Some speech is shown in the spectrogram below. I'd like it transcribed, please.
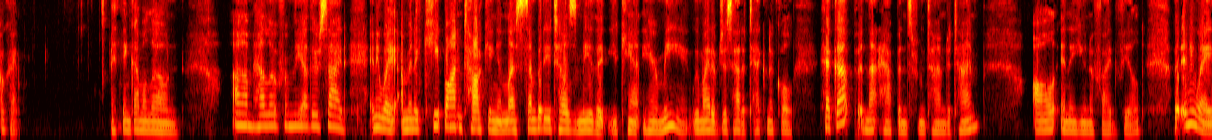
Okay. I think i'm alone um, hello from the other side. Anyway, I'm going to keep on talking unless somebody tells me that you can't hear me. We might have just had a technical hiccup, and that happens from time to time, all in a unified field. But anyway,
